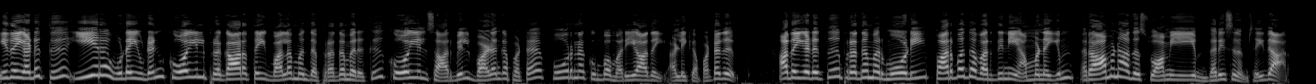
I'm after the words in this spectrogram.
இதையடுத்து ஈர உடையுடன் கோயில் பிரகாரத்தை வலம் வந்த பிரதமருக்கு கோயில் சார்பில் வழங்கப்பட்ட பூர்ண கும்ப மரியாதை அளிக்கப்பட்டது. அதையடுத்து பிரதமர் மோடி பர்வதவர்தினி அம்மனையும் ராமநாத சுவாமியையும் தரிசனம் செய்தார்.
